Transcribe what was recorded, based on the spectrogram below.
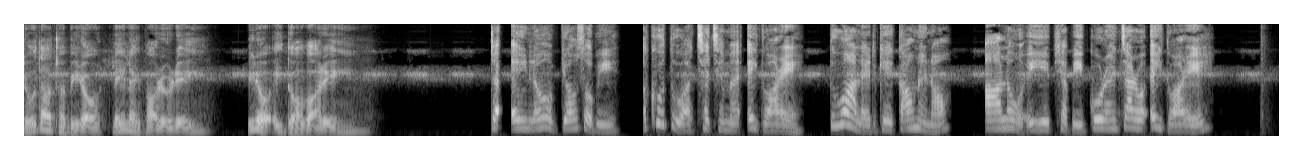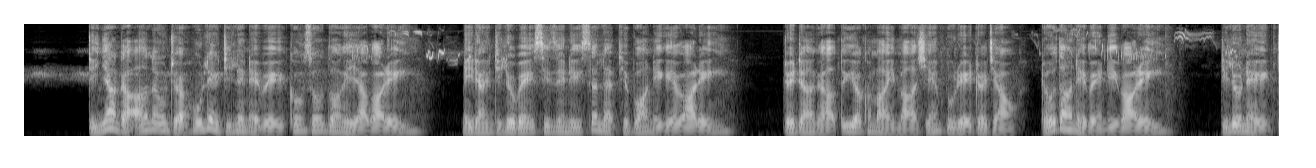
ဒေါသထွက်ပြီးတော့လှည့်လိုက်ပါတော့တယ်ပြီးတော့အိတ်သွားပါတယ်တအိမ်လုံးကိုပြောဆိုပြီးအခုသူကချက်ချင်းပဲအိတ်သွားတယ်။ तू ကလည်းတကယ်ကောင်းတယ်နော်။အားလုံးကိုအေးအေးဖြတ်ပြီးကိုရန်ကြတော့အိတ်သွားတယ်ဒီညကအားလုံးအတွက်ဟိုလှည့်ဒီလှည့်နဲ့ပဲကုံဆုံးသွားခဲ့ရပါတယ်။နေ့တိုင်းဒီလိုပဲအစီအစဉ်တွေဆက်လက်ဖြစ်ပွားနေခဲ့ပါတယ်။ Twitter ကသူ့ရောက်ခမကြီးမှာရမ်းပူတဲ့အတွက်ကြောင့်ဒေါသနဲ့ပဲနေပါတယ်။ဒီလိုနဲ့တ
